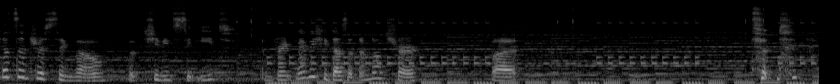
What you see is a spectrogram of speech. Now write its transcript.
That's interesting though, that she needs to eat and drink. Maybe she doesn't, I'm not sure. But...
